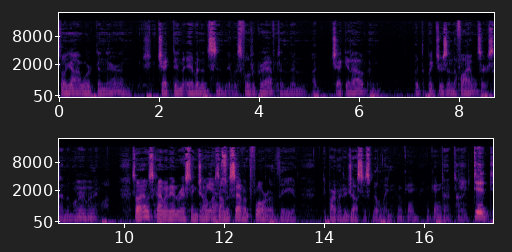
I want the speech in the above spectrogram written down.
so, yeah, I worked in there and checked in evidence, and it was photographed, and then I'd check it out and put the pictures in the files or send them wherever Mhm. they want. So that was kind of an interesting job. I was on the seventh floor of the uh, Department of Justice building Okay. Okay. at that time. Did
